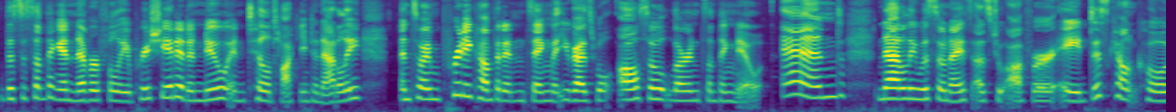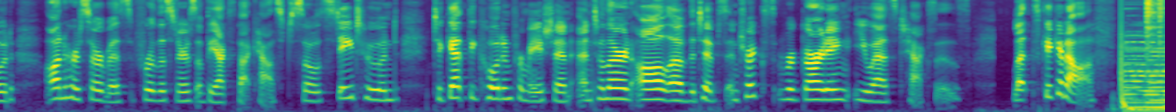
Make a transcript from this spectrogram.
This is something I never fully appreciated and knew until talking to Nathalie. And so I'm pretty confident in saying that you guys will also learn something new. And Nathalie was so nice as to offer a discount code on her service for listeners of the Expat Cast. So stay tuned to get the code information and to learn all of the tips and tricks regarding US taxes. Let's kick it off.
